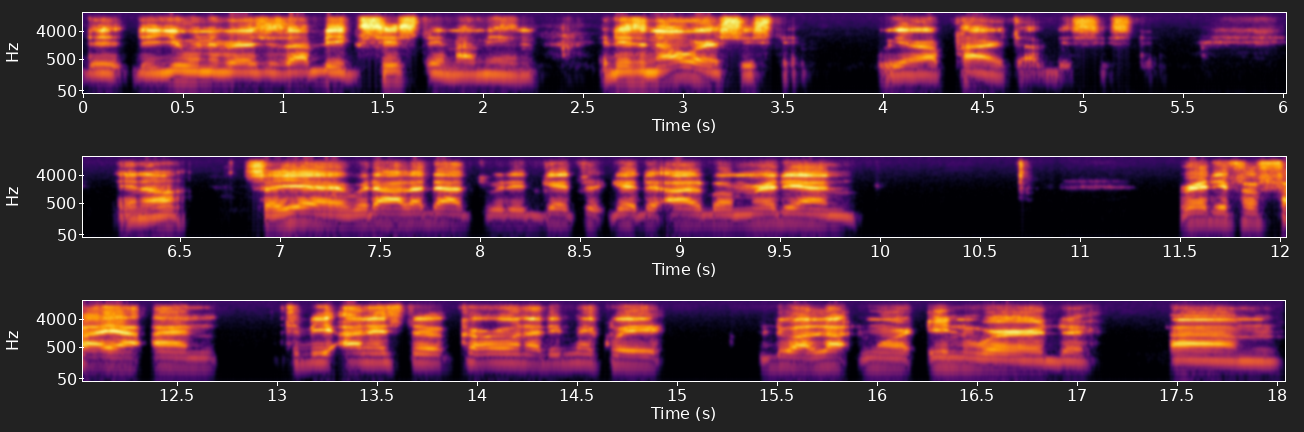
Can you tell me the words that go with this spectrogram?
The the universe is a big system. I mean, it isn't our system. We are a part of this system you know. So yeah, with all of that, we did get to get the album ready and ready for fire. And to be honest, the Corona did make we do a lot more inward, um,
